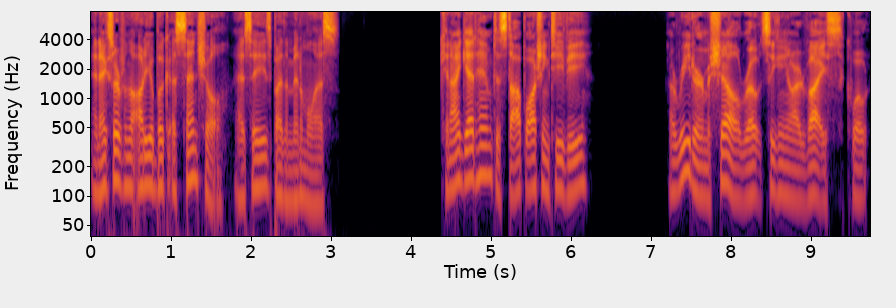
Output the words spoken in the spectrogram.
An excerpt from the audiobook Essential Essays by the Minimalists. Can I get him to stop watching TV? A reader, Michelle, wrote seeking our advice, quote,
